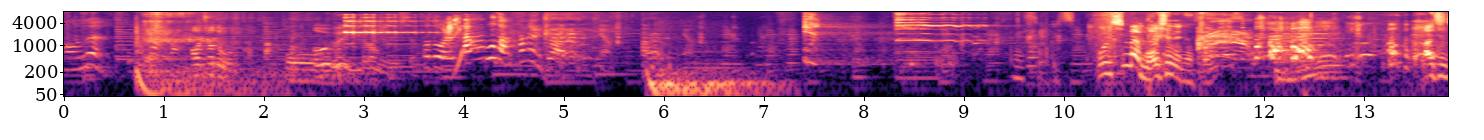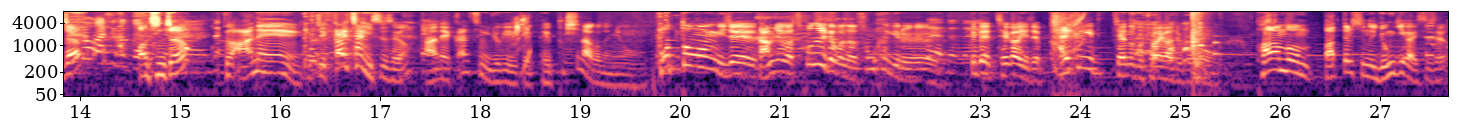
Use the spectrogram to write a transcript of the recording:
저는 어 저도 못 탔다. 어왜 이런 적 있어요? 저도 원래 땅보단 산을 좋아하거든요. 오늘 신발 뭐 신으셨어요? 아 진짜요? 아 진짜요? 네. 그 안에 혹시 깔창 있으세요? 안에 깔창 여기 이렇게 되게 푹신하거든요. 보통 이제 남녀가 손을 대보잖아요, 손 크기를. 네네네. 근데 제가 이제 발 크기 재는 걸 좋아해가지고 발 한번 맞댈 수 있는 용기가 있으세요?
